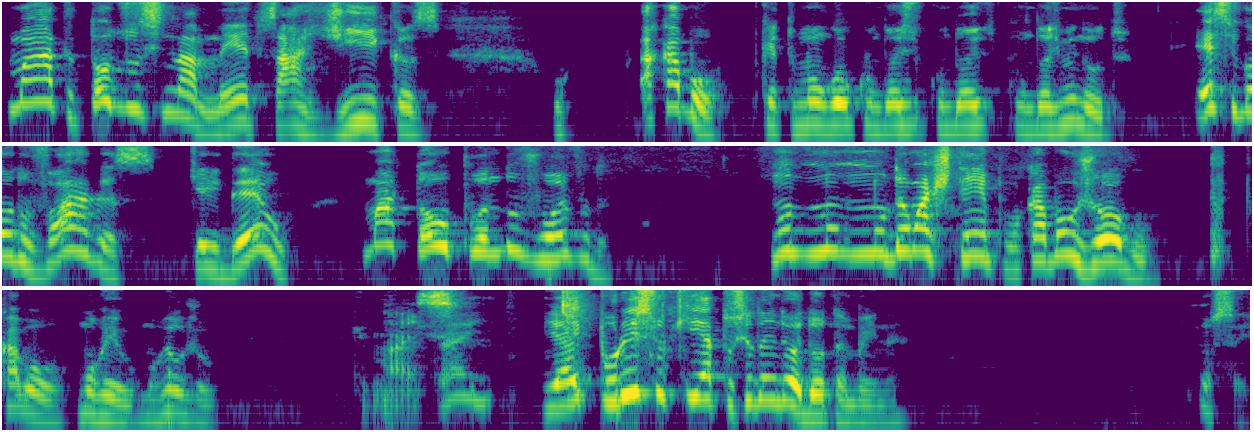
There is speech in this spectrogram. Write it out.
Mata todos os ensinamentos, as dicas. O... Acabou, porque tomou um gol com dois, com, dois, com dois minutos. Esse gol do Vargas, que ele deu, matou o plano do Voivoda. Não, não, não deu mais tempo, acabou o jogo. Acabou, morreu, morreu o jogo. Que mais? Aí, e aí, por isso que a torcida endoidou também, né? Não sei.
